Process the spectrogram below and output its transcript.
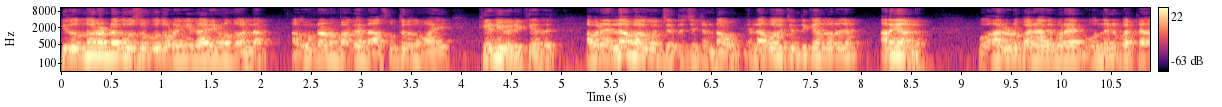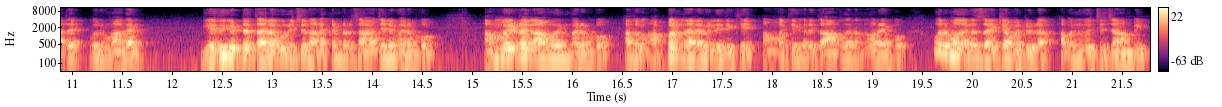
ഇതൊന്നോ രണ്ടോ ദിവസം മുമ്പ് തുടങ്ങിയ കാര്യങ്ങളൊന്നും അല്ല. അതുകൊണ്ടാണ് മകൻ ആസൂത്രിതമായി കെണി ഒരുക്കിയത്. അവൻ എല്ലാ ഭാഗവും ചിന്തിച്ചിട്ടുണ്ടാവും. എല്ലാ ഭാഗവും ചിന്തിക്കാന്ന് പറഞ്ഞാൽ അറിയാമല്ലോ. ആരോടും പരാതി പറയാൻ ഒന്നിനും പറ്റാതെ ഒരു മകൻ ഗതികെട്ട് തലകുനിച്ച് നടക്കേണ്ട ഒരു സാഹചര്യം വരുമ്പോൾ അമ്മയുടെ കാമുകൻ വരുമ്പോൾ അതും അപ്പൻ നിലവിലിരിക്കെ അമ്മയ്ക്ക് ഒരു കാമുകൻ എന്ന് പറയുമ്പോൾ ഒരു മകന് സഹിക്കാൻ പറ്റില്ല അവന് വെച്ച് ചാമ്പി.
